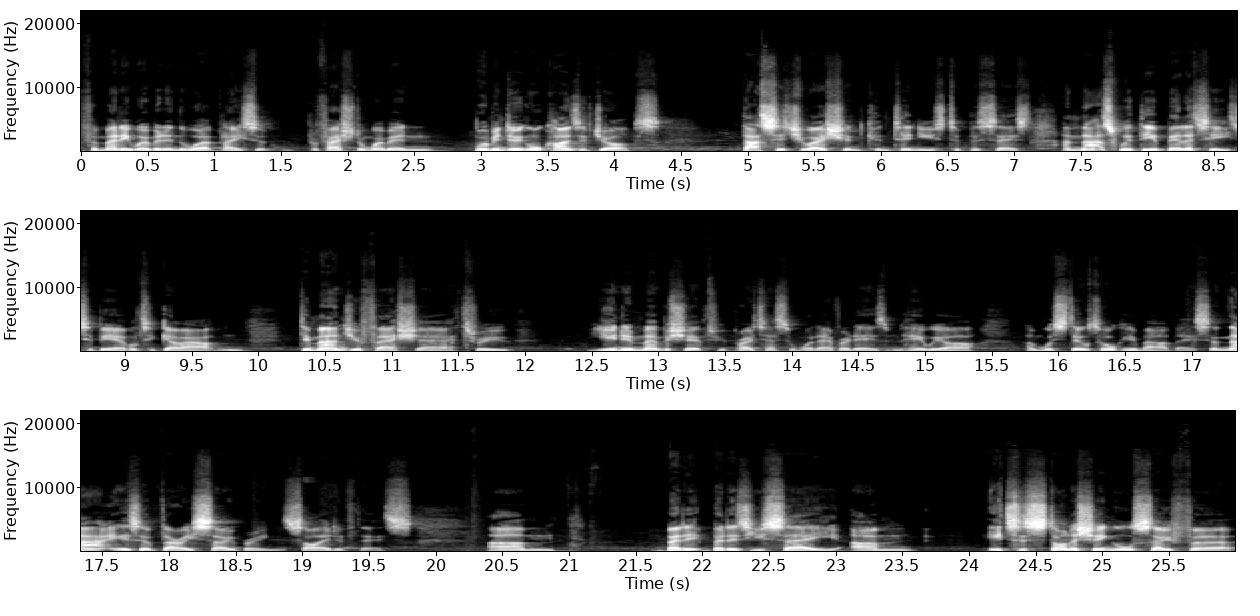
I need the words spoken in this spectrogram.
for many women in the workplace, professional women, women doing all kinds of jobs, that situation continues to persist, and that's with the ability to be able to go out and demand your fair share through union membership, through protests, or whatever it is. And here we are, and we're still talking about this, and that is a very sobering side of this. Um, but it, but as you say, um, it's astonishing also for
